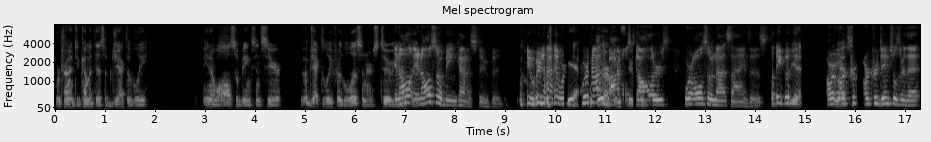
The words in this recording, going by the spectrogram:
we're trying to come at this objectively, you know, while also being sincere, objectively for the listeners too. and all for- and also being kind of stupid Like, we're not we're, yeah, we're not we bible scholars we're also not scientists like Yeah. our, Yes. our our credentials are that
